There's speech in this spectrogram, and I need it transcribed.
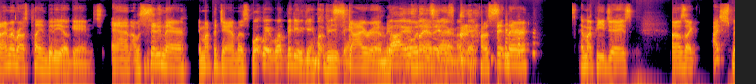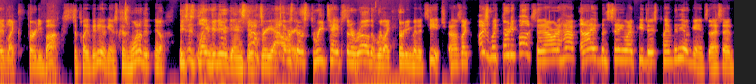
And I remember I was playing video games, and I was sitting there in my pajamas. What? Wait, what video game? What video game? Skyrim. Oh, if you he know was playing. Skyrim, okay. I was sitting there in my PJs, and I was like, I just made like thirty bucks to play video games because one of the you know He just played video games for yeah, three yeah, hours. There was, there was three tapes in a row that were like 30 minutes each. And I was like, I just made 30 bucks in an hour and a half. And I have been sitting in my PJs playing video games. And I said,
